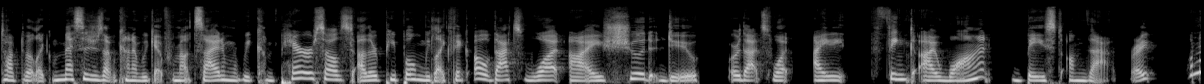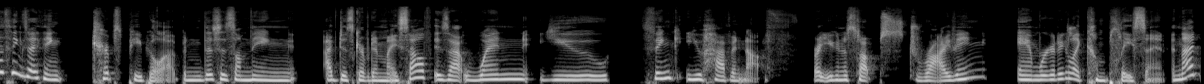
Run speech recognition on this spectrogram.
talked about like messages that we kind of we get from outside and we compare ourselves to other people and we like think, oh, that's what I should do, or that's what I think I want based on that, right? One of the things I think trips people up, and this is something I've discovered in myself is that when you think you have enough, right, you're going to stop striving and we're going to get like complacent. And that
